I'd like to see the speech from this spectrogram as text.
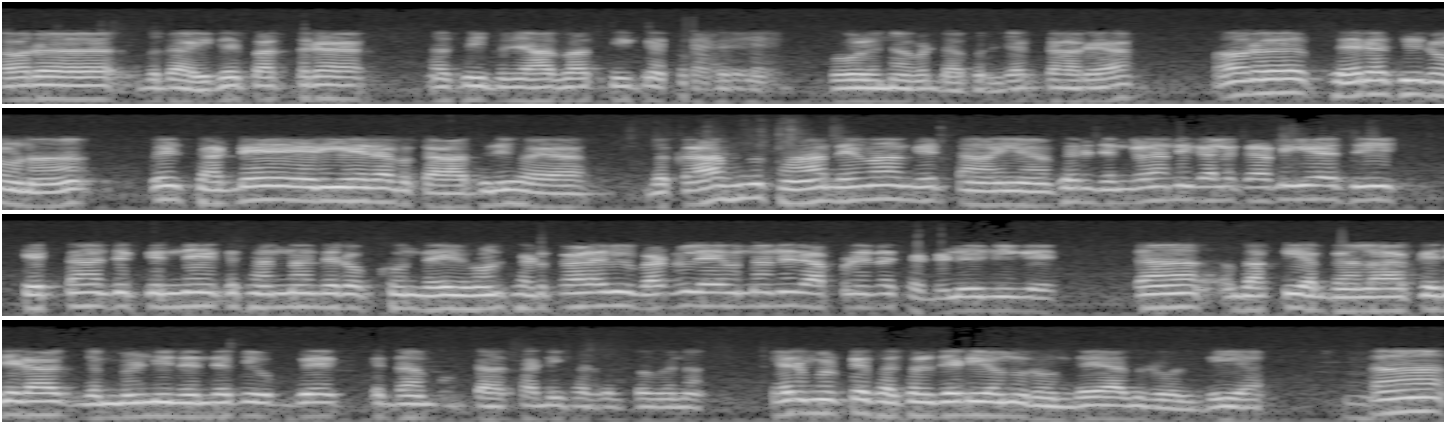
ਔਰ ਵਧਾਈ ਦੇ ਪਾਤਰ ਹੈ। ਅਸੀਂ ਪੰਜਾਬ ਵਾਸੀ ਕਿ ਸਾਡੇ ਕੋਲ ਇੰਨਾ ਵੱਡਾ ਪ੍ਰੋਜੈਕਟ ਆ ਰਿਹਾ ਔਰ ਫਿਰ ਅਸੀਂ ਰੋਣਾ ਵੀ ਸਾਡੇ ਏਰੀਏ ਦਾ ਵਿਕਾਸ ਨਹੀਂ ਹੋਇਆ। ਵਿਕਾਸ ਨੂੰ ਥਾਂ ਦੇਵਾਂਗੇ ਤਾਂ ਹੀ ਆ। ਫਿਰ ਜੰਗਲਾਂ ਦੀ ਗੱਲ ਕਰ ਲਈਏ ਅਸੀਂ, ਖੇਤਾਂ 'ਚ ਕਿੰਨੇ ਕਿਸਾਨਾਂ ਦੇ ਰੁੱਖ ਹੁੰਦੇ ਸੀ। ਹੁਣ ਸੜਕਾਂ ਵਾਲੇ ਵੀ ਵੱਢ ਲਏ, ਉਹਨਾਂ ਨੇ ਤਾਂ ਆਪਣੇ ਤਾਂ ਛੱਡਣੇ ਨਹੀਂਗੇ। ਤਾਂ ਬਾਕੀ ਅੱਗਾਂ ਲਾ ਕੇ ਜਿਹੜਾ ਜੰਮਣ ਨਹੀਂ ਦਿੰਦੇ ਵੀ ਉੱਗੇ ਕਿਦਾਂ ਬੂਟਾ ਸਾਡੀ ਫਸਲ ਤੋਂ ਬਿਨਾ। ਫਿਰ ਮੁੜ ਕੇ ਫਸਲ ਜਿਹੜੀ ਉਹਨੂੰ ਰੋਂਦੇ ਆ ਰੋਲਦੀ ਆ। ਤਾਂ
